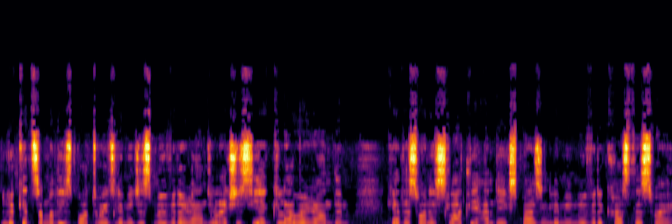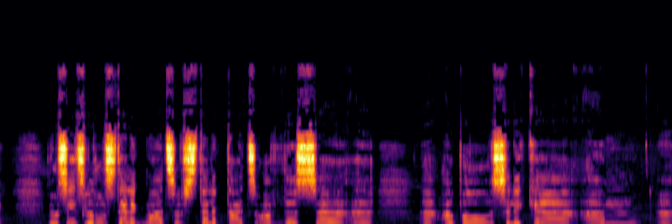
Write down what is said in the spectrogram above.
look at some of these botryoids, let me just move it around, you'll actually see a glow around them. Okay, this one is slightly underexposing. Let me move it across this way. You'll see it's little stalagmites of stalactites of this uh, uh, uh, silica, um, uh,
